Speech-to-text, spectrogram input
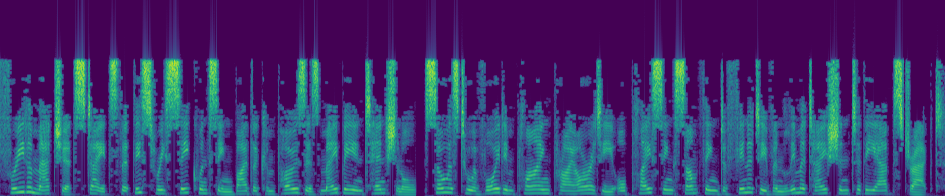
Freda Matchett states that this resequencing by the composers may be intentional, so as to avoid implying priority or placing something definitive and limitation to the abstract.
